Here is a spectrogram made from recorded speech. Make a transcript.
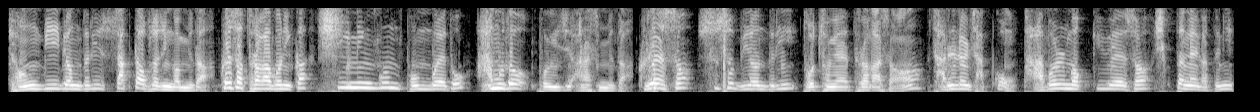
경비병들이 싹 다 없어진 겁니다. 그래서 들어가 보니까 시민군 본부에도 아무도 보이지 않았습니다. 그래서 수습위원들이 도청에 들어가서 자리를 잡고 밥을 먹기 위해서 식당에 갔더니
